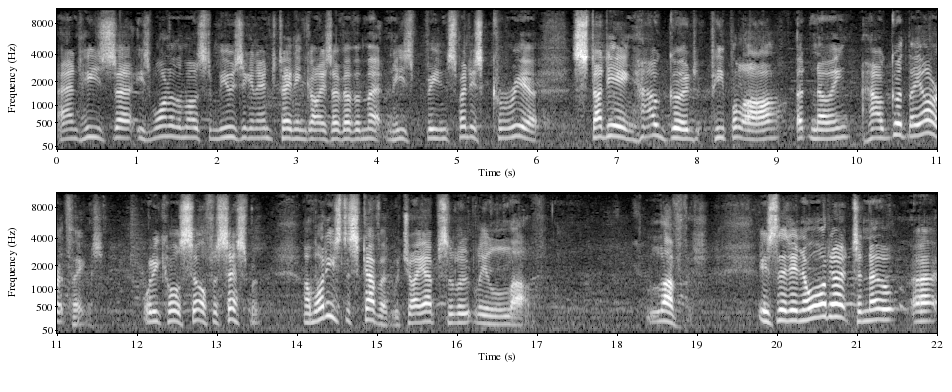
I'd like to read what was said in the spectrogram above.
and he's uh, he's one of the most amusing and entertaining guys I've ever met. And he's been spent his career studying how good people are at knowing how good they are at things, what he calls self-assessment. And what he's discovered, which I absolutely love, love this, is that in order to know uh,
